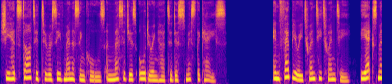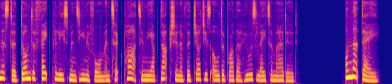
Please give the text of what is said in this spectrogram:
she had started to receive menacing calls and messages ordering her to dismiss the case. In February 2020, the ex minister donned a fake policeman's uniform and took part in the abduction of the judge's older brother who was later murdered. On that day,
